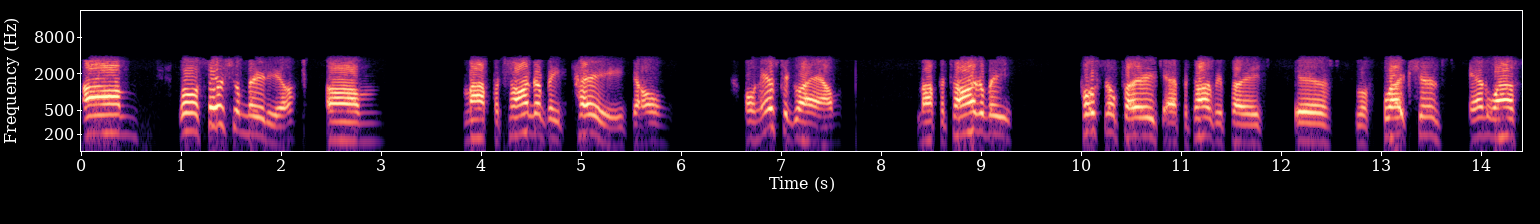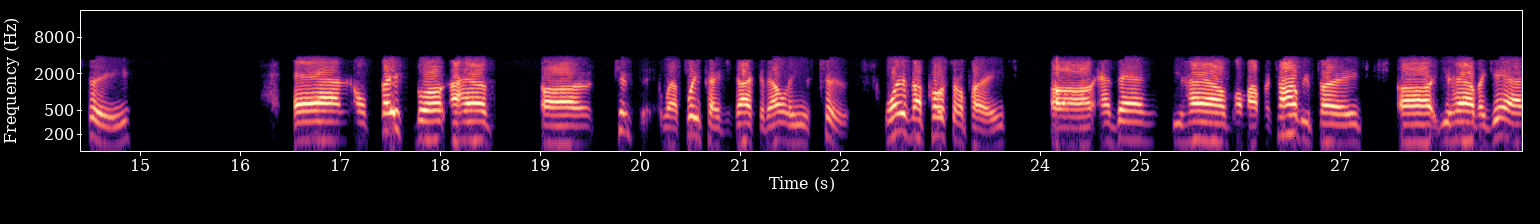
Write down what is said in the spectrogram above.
Um, well, social media. Um, my photography page on on Instagram. My photography personal page and photography page is Reflections NYC. And on Facebook, I have uh, two, well, three pages actually. I only use two. One is my personal page, uh, and then you have on my photography page, uh, you have again,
